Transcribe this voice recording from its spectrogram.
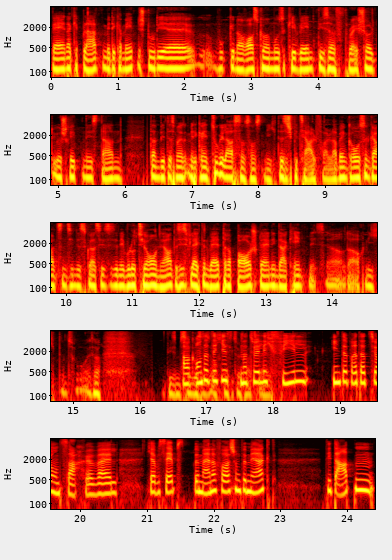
bei einer geplanten Medikamentenstudie, wo genau rauskommen muss, okay, wenn dieser Threshold überschritten ist, dann, dann wird das Medikament zugelassen und sonst nicht. Das ist Spezialfall. Aber im Großen und Ganzen sind es quasi es ist eine Evolution, ja. Das ist vielleicht ein weiterer Baustein in der Erkenntnis, ja, oder auch nicht und so. Also Aber grundsätzlich ist, ist natürlich viel Interpretationssache, weil ich habe selbst bei meiner Forschung bemerkt, die Daten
